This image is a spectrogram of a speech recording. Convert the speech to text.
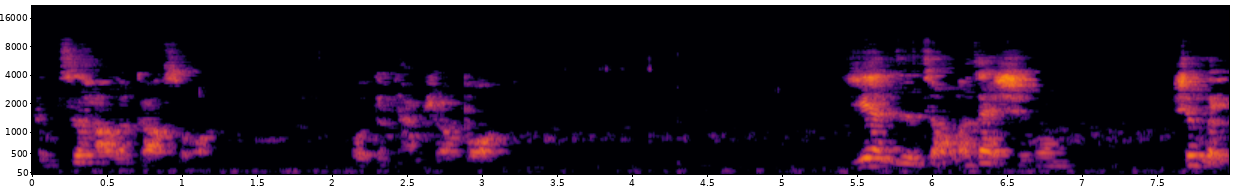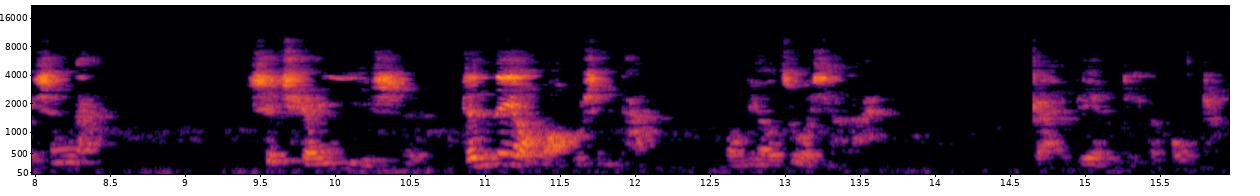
很自豪的告诉我。我跟他们说不，燕子走了再施工，是伪生态，是权益意识。真的要保护生态，我们要坐下来改变这个工程，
